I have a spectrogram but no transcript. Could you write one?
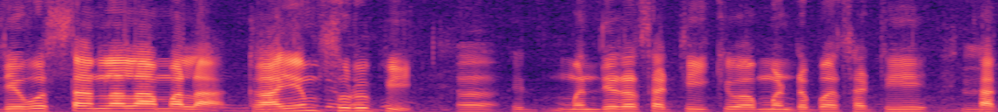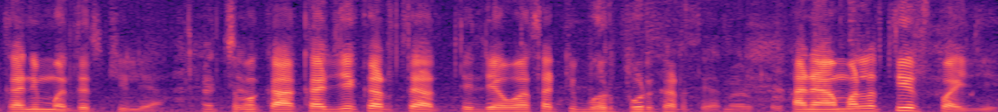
देवस्थानाला आम्हाला कायमस्वरूपी. मंदिरासाठी किंवा मंडपासाठी काकांनी मदत केली. तर मग काका जे करतात ते देवासाठी भरपूर करतात. आणि आम्हाला तेच पाहिजे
